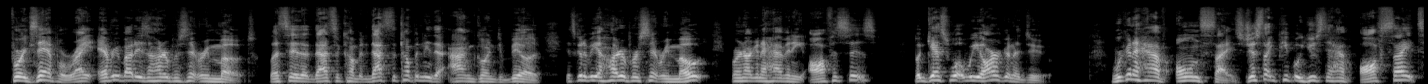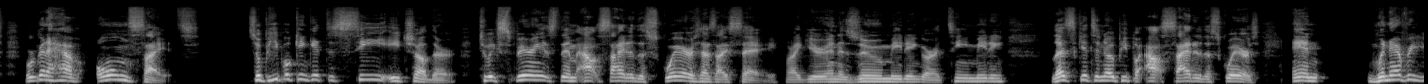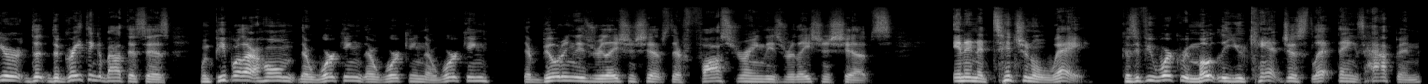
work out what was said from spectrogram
For example, right? Everybody's 100% remote. Let's say that that's a company. That's the company that I'm going to build. It's going to be 100% remote. We're not going to have any offices. But guess what we are going to do? We're going to have own sites. Just like people used to have off sites, we're going to have own sites. So people can get to see each other, to experience them outside of the squares, as I say. Like you're in a Zoom meeting or a team meeting. Let's get to know people outside of the squares. And whenever you're the, the great thing about this is when people are at home, they're working, they're working, they're working, they're building these relationships, they're fostering these relationships in an intentional way. Because if you work remotely, you can't just let things happen.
